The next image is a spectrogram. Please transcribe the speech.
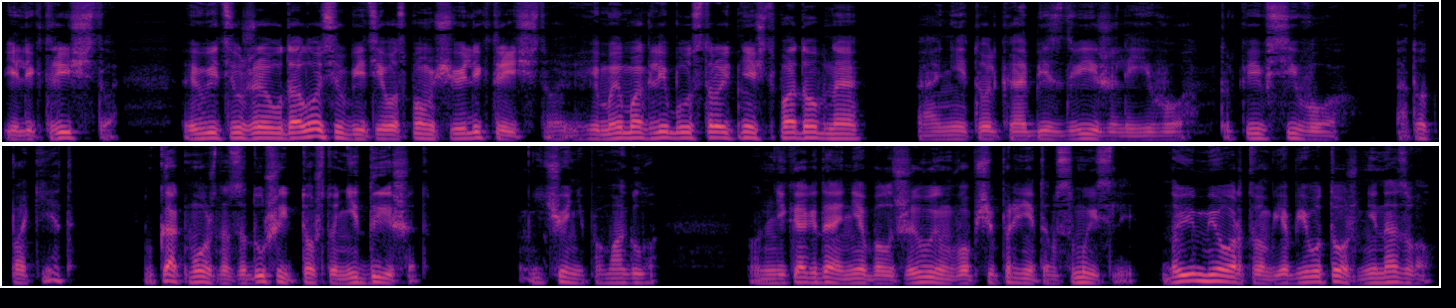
Электричество. Ведь уже удалось убить его с помощью электричества, и мы могли бы устроить нечто подобное. Они только обездвижили его, только и всего. А тот пакет... Ну как можно задушить то, что не дышит? Ничего не помогло. Он никогда не был живым в общепринятом смысле, но и мертвым я бы его тоже не назвал.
